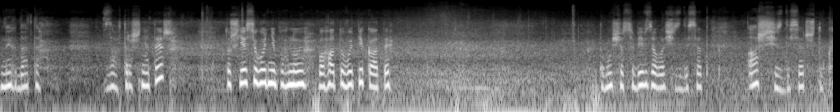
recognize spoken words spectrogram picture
в них дата завтрашня теж. Тож я сьогодні планую багато випікати. Тому що собі взяла 60, аж 60 штук.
